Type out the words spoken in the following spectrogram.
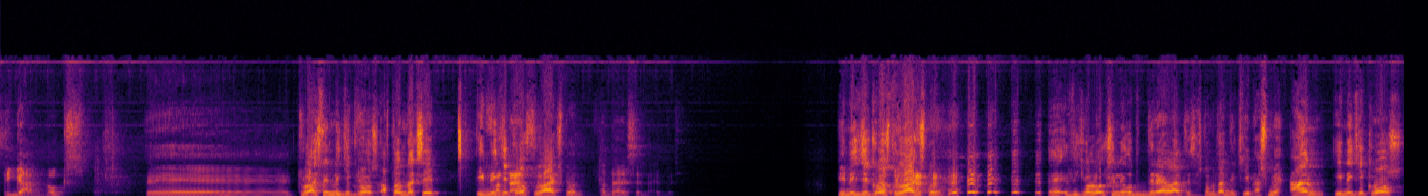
Τίγκα Νόξ. Ε, τουλάχιστον η Νίκη Cross. Αυτό εντάξει, η Νίκη Cross τουλάχιστον. Φαντάζεσαι να είπε. Η Νίκη Cross τουλάχιστον ε, δικαιολόγησε λίγο την τρέλα της αυτό με τα αντικείμενα. Α πούμε, αν η Νίκη Cross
